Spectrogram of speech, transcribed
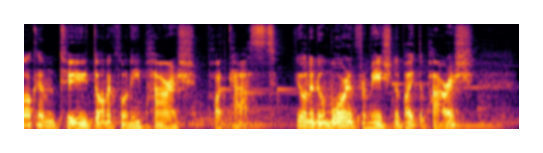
Welcome to Donaghcloney Parish Podcast. If you want to know more information about the parish,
